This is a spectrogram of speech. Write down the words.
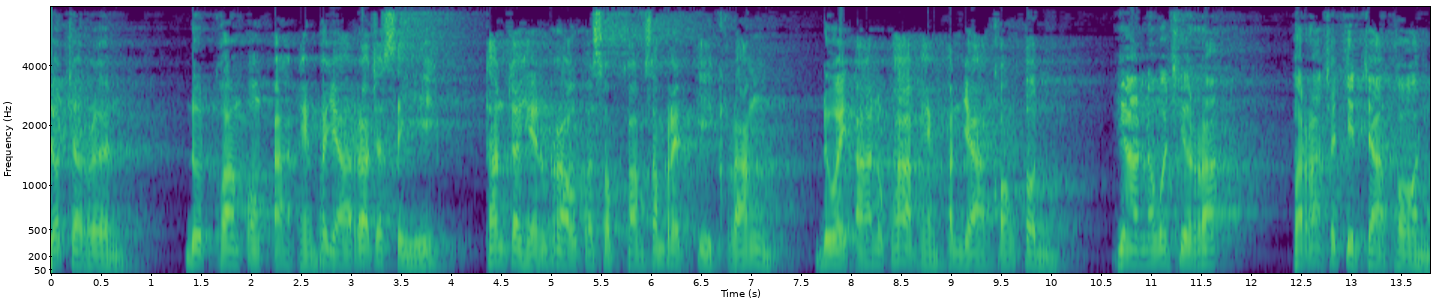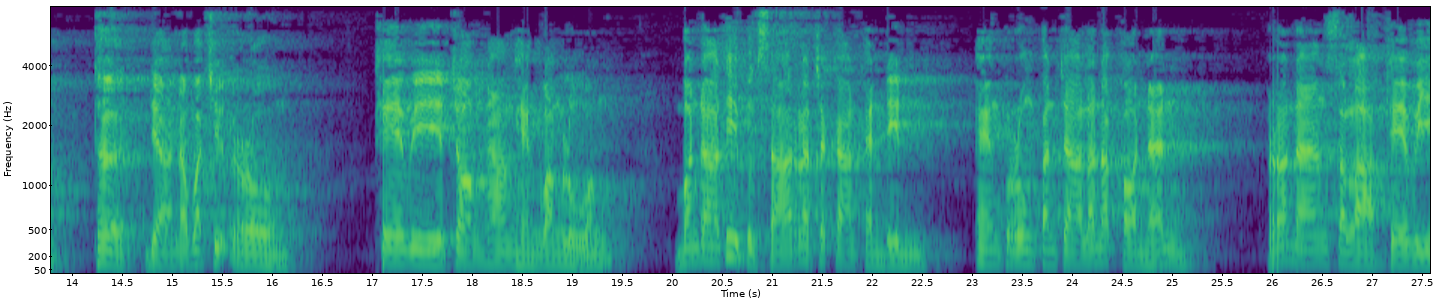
ยศเจริญ ดุดความองอาจแห่งพญาราชสี ท่านจะเห็นเราประสบความสำเร็จอีกครั้ง ด้วยอนุภาพแห่งปัญญาของตน ญาณวชิระ พระราชกิจจาภรณ์ เทิดญาณวชิโรง เทวีจอมนางแห่งวังหลวง บรรดาที่ปรึกษาราชการแผ่นดิน แห่งกรุงปัญจาลนครนั้น พระนางสลากเทวี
